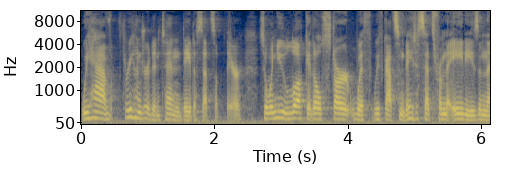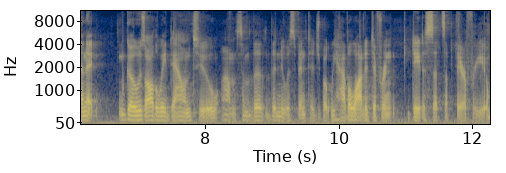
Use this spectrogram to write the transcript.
we have 310 data sets up there. So when you look, it'll start with we've got some data sets from the 80s, and then it goes all the way down to um, some of the, the newest vintage. But we have a lot of different data sets up there for you.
